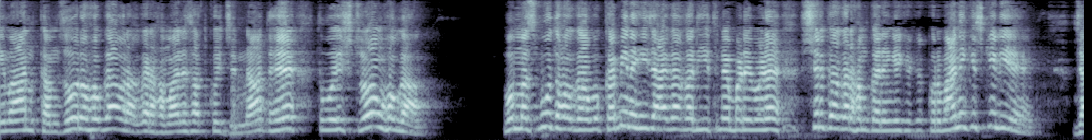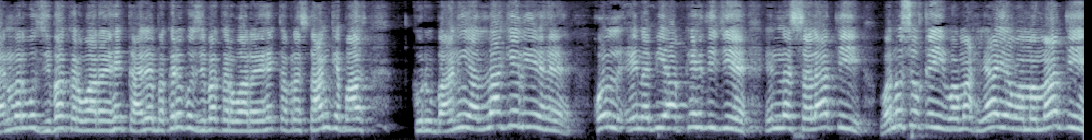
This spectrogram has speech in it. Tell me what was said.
ईमान कमज़ोर होगा और अगर हमारे साथ कोई जिन्नात है तो वो स्ट्रांग होगा। वो मज़बूत होगा, वो कभी नहीं जाएगा अगर इतने बड़े बड़े शिरक अगर हम करेंगे, क्योंकि कुर्बानी किसके लिए है? जानवर वो जिबा करवा रहे हैं, काले बकरे को जिबा करवा रहे हैं, कब्रस्तान के पास कुर्बानी अल्लाह के लिए है। कुल, ए नबी, आप कह दीजिए इन सलाती वनुसुकी व महया व ममाती,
